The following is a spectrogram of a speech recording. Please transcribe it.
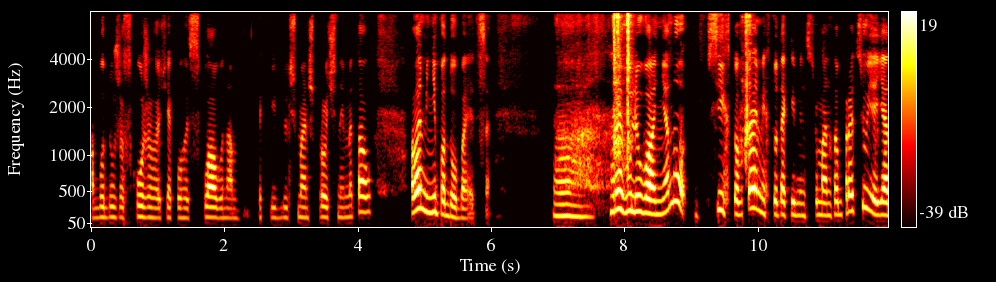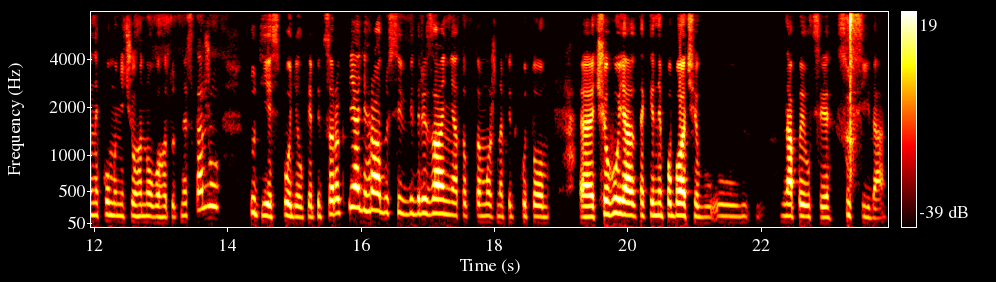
або дуже схожого якогось сплаву нам такий більш-менш прочний метал. Але мені подобається. Е, Регулювання. Ну, всі, хто в темі, хто таким інструментом працює, я нікому нічого нового тут не скажу. Тут є поділки під 45 градусів відрізання, тобто можна під кутом. Е, Чого я таки не побачив у, на пилці сусіда.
